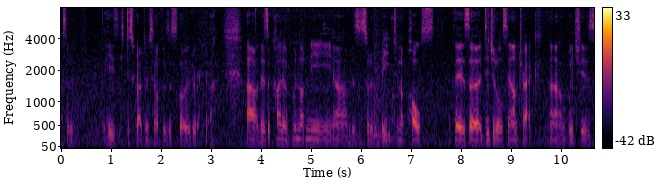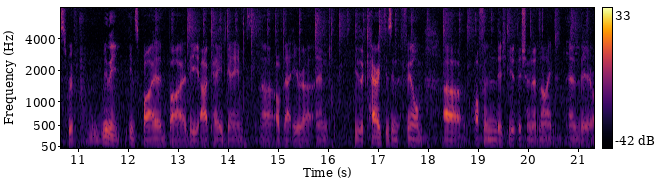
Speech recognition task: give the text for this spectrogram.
a sort of, he describes himself as a slow director. Uh, there's a kind of monotony, uh, there's a sort of beat and a pulse. There's a digital soundtrack, uh, which is really inspired by the arcade games uh, of that era and the characters in the film uh, often they're, they're, shown at night and they're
